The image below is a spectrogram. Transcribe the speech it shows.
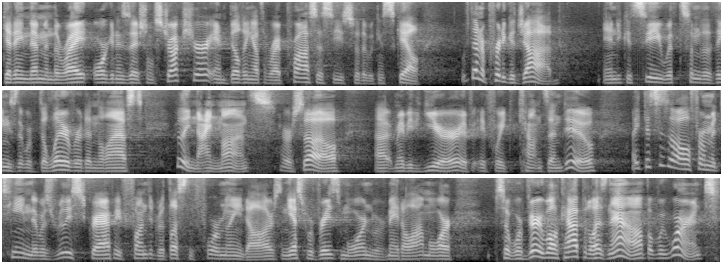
getting them in the right organizational structure, and building out the right processes so that we can scale. We've done a pretty good job. And you can see with some of the things that we've delivered in the last really nine months or so, uh, maybe a year if, if we count Zendoo, like this is all from a team that was really scrappy, funded with less than $4 million. And yes, we've raised more and we've made a lot more. So we're very well capitalized now, but we weren't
